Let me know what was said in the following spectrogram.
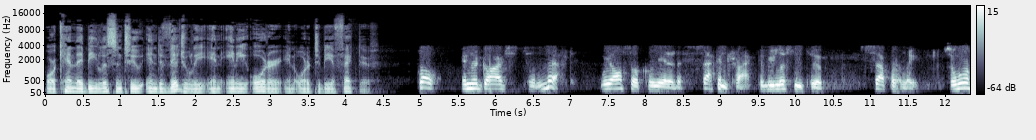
or can they be listened to individually in any order in order to be effective? So, in regards to lift, we also created a second track to be listened to separately. So we're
